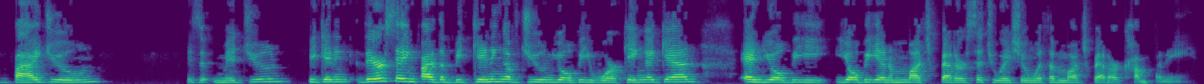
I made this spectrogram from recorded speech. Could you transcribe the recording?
by June, is it mid June? Beginning, they're saying by the beginning of June, you'll be working again and you'll be, you'll be in a much better situation with a much better company.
